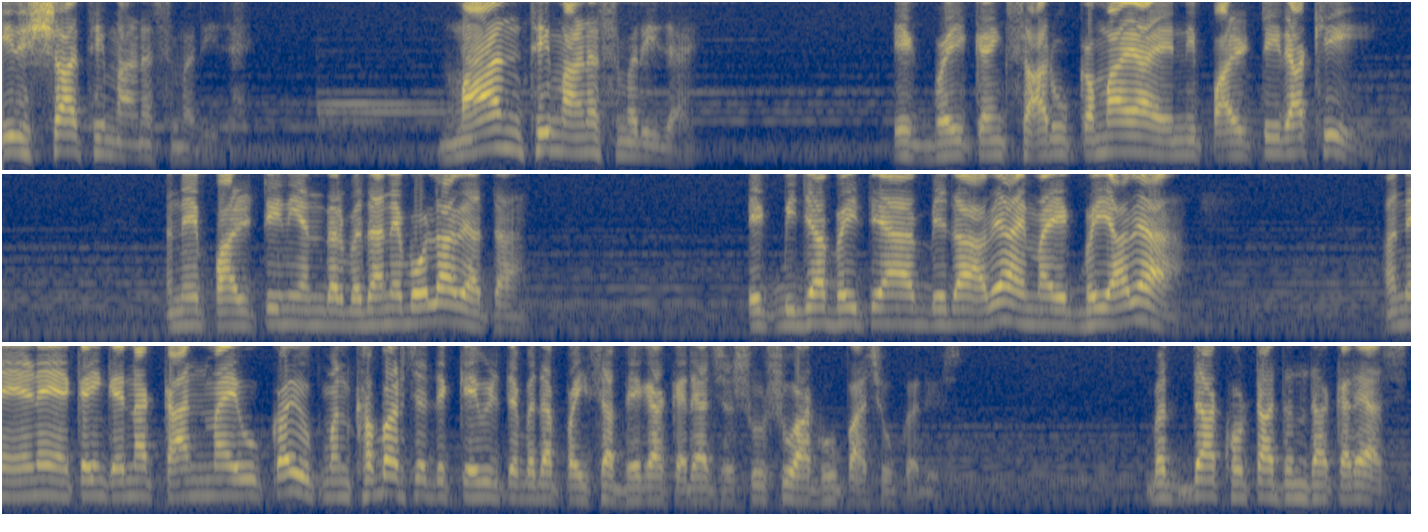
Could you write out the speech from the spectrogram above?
ઈર્ષાથી માણસ મરી જાય. માનથી માણસ મરી જાય. એક ભાઈ કંઈક સારું કમાયા, એની પાર્ટી રાખી, અને પાર્ટીની અંદર બધાને બોલાવ્યા હતા. એક બીજા ભાઈ ત્યાં બધા આવ્યા, એમાં એક ભાઈ આવ્યા. અને એણે કંઈક એના કાનમાં એવું કહ્યું કે મને ખબર છે તે કેવી રીતે બધા પૈસા ભેગા કર્યા છે, શું શું આઘું પાછું કર્યું છે. બધા ખોટા ધંધા કર્યા છે.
